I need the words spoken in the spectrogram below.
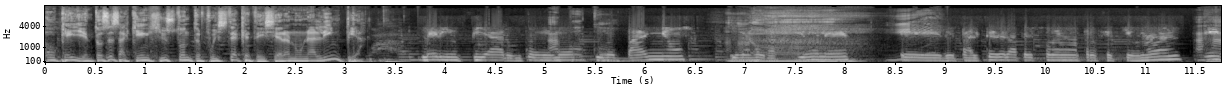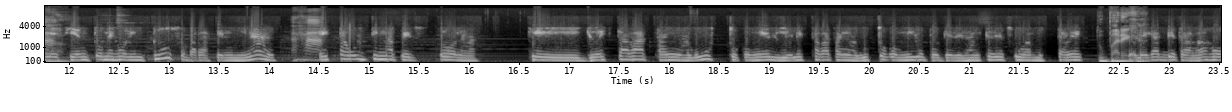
O- Ok, entonces aquí en Houston te fuiste a que te hicieran una limpia. Me limpiaron con ¿A unos, unos baños, unas oraciones. eh, de parte de la persona profesional y Ajá. me siento mejor incluso para terminar. Ajá. Esta última persona que yo estaba tan a gusto con él y él estaba tan a gusto conmigo porque delante de sus amistades, Tu colegas de trabajo,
